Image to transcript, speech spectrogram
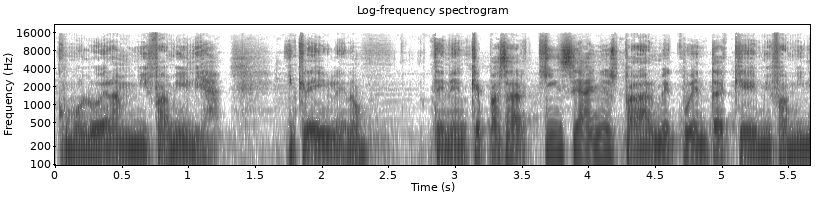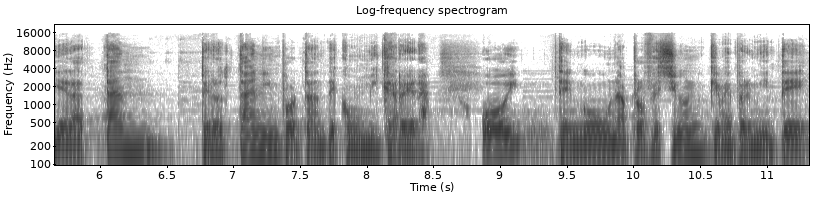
como lo era mi familia. Increíble, ¿no? Tenían que pasar 15 años para darme cuenta que mi familia era tan pero tan importante como mi carrera. Hoy tengo una profesión que me permite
